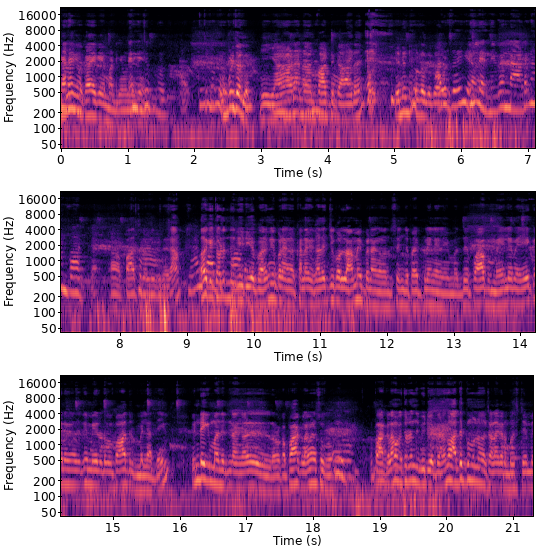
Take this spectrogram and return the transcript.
கணக்கு காய கேட்க மாட்டேங்க உனக்கு. இப்படி சொல்லு. நீ ஆட நான் பாட்டுக்கு ஆட. என்னன்னு சொல்றது பார்த்து ஓகே தொடர்ந்து வீடியோ பாருங்க. இப்போ நாங்கள் கணக்கு கதைச்சு கொள்ளாம இப்போ நாங்கள் வந்து செஞ்ச பைப்லைன் நிலையம் வந்து பார்ப்போம் மேலே ஏற்கனவே வந்துட்டு மேலோட பார்த்துருப்போம் எல்லாத்தையும். இன்றைக்கு வந்துட்டு நாங்கள் பார்க்கலாம்? சொல்லுவோம் பார்க்கலாம். தொடர்ந்து வீடியோ பாருங்க. அதுக்கு முன்னாடி தலைகரம் பஸ் டைம்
